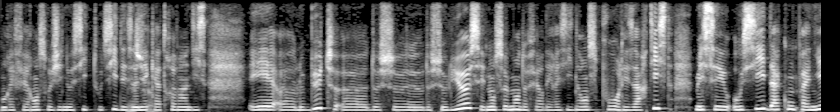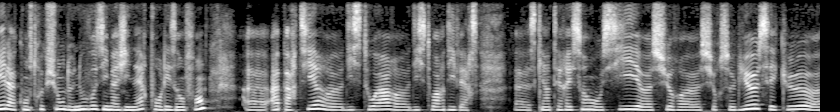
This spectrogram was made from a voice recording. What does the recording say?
en référence au génocide Tutsi des années 90. Et le but de, ce, de ce lieu, c'est non seulement de faire des résidences pour les artistes, mais c'est aussi d'accompagner la construction de nouveaux imaginaires pour les enfants euh, à partir euh, d'histoires, euh, d'histoires diverses. Ce qui est intéressant aussi sur, sur ce lieu, c'est que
